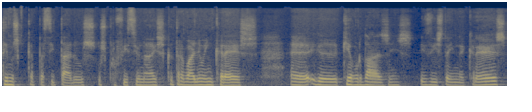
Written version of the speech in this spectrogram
Temos que capacitar os, os profissionais que trabalham em creche, eh, eh, que abordagens existem na creche.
